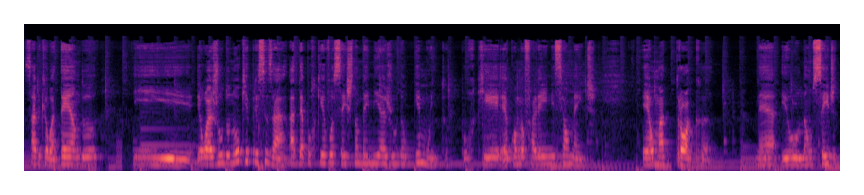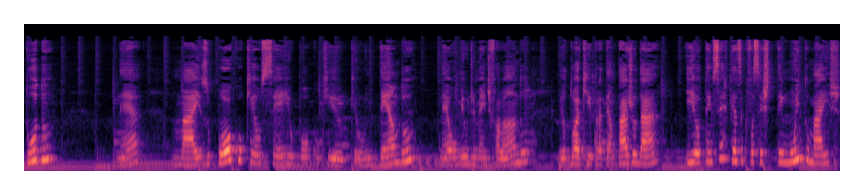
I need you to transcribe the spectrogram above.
sabe que eu atendo e eu ajudo no que precisar, até porque vocês também me ajudam e muito, porque é como eu falei inicialmente. é uma troca, né? Eu não sei de tudo, né? Mas o pouco que eu sei, o pouco que, que eu entendo, né, humildemente falando, eu tô aqui para tentar ajudar e eu tenho certeza que vocês têm muito mais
